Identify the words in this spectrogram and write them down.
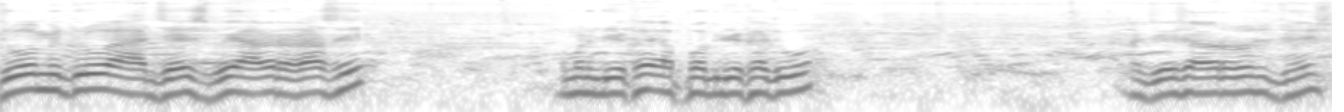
જુઓ મિત્રો, આ જયેશભાઈ આવે રહ્યા છે. તમને દેખાય, આ પગ દેખાય, જુઓ. આ જયેશ આવે રહ્યો છે, જયેશ.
